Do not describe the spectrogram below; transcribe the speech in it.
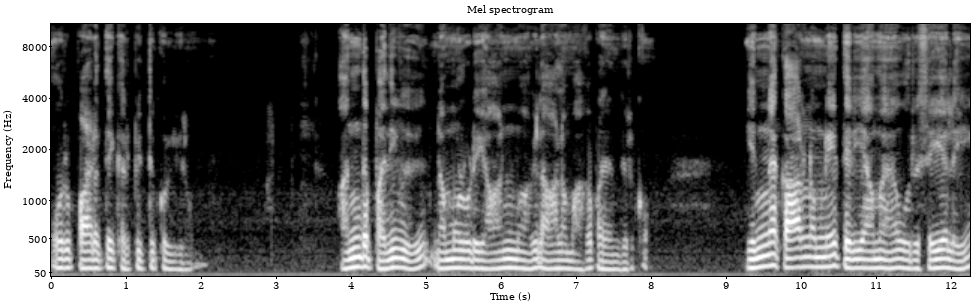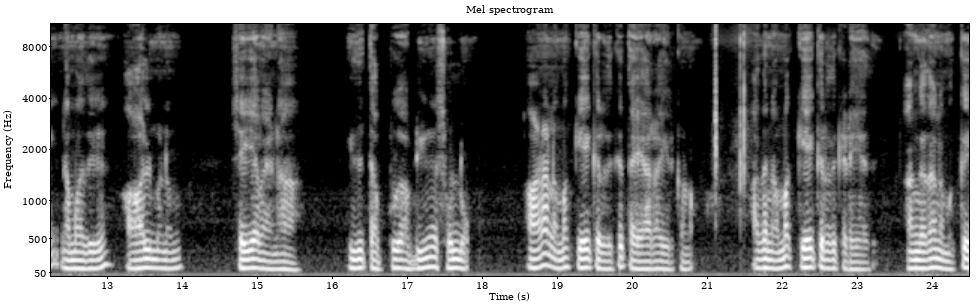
ஒரு பாடத்தை கற்பித்து கொள்கிறோம். அந்த பதிவு நம்மளுடைய ஆன்மாவில் ஆழமாக பதிந்திருக்கும். என்ன காரணம்னே தெரியாமல் ஒரு செயலை நமது ஆழ்மனம் செய்ய வேணாம் இது தப்பு அப்படின்னு சொல்லும். ஆனால் நம்ம கேட்குறதுக்கு தயாராக இருக்கணும். அதை நம்ம கேட்குறது கிடையாது. அங்கே தான் நமக்கு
